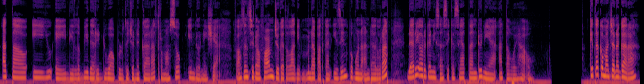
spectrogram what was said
atau EUA di lebih dari 27 negara termasuk Indonesia. Vaksin Sinopharm juga telah mendapatkan izin penggunaan darurat dari Organisasi Kesehatan Dunia atau WHO. Kita ke mancanegara,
